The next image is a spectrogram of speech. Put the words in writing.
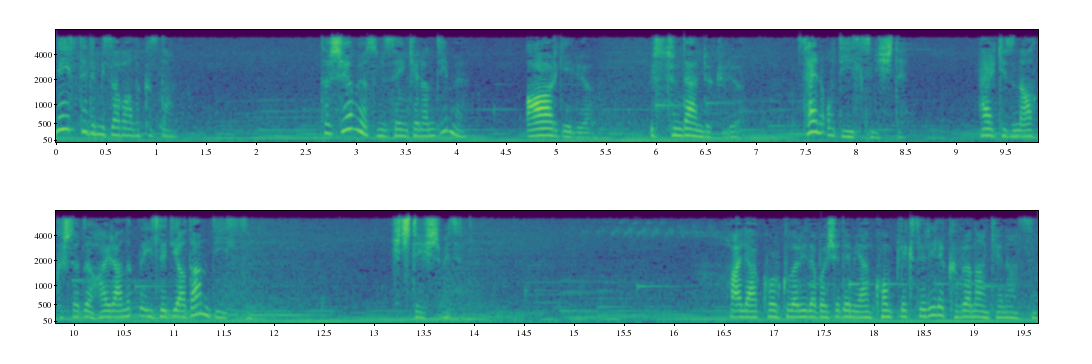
Ne istedin bir zavallı kızdan? Taşıyamıyorsun Hüseyin Kenan değil mi? Ağır geliyor. Üstünden dökülüyor. Sen o değilsin işte. Herkesin alkışladığı hayranlıkla izlediği adam değilsin. Hiç değişmedin. Hala korkularıyla baş edemeyen kompleksleriyle kıvranan Kenan'sın.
